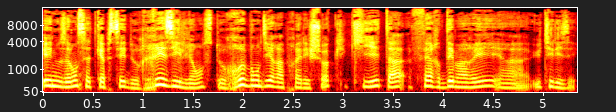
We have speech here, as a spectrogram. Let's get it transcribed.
et nous avons cette capacité de résilience, de rebondir après les chocs, qui est à faire démarrer et à utiliser.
